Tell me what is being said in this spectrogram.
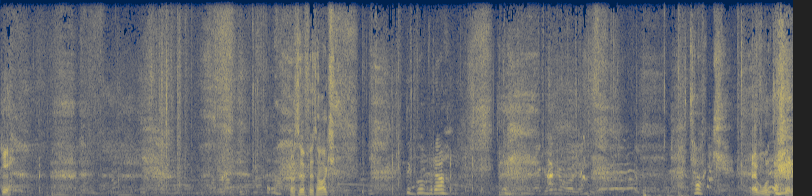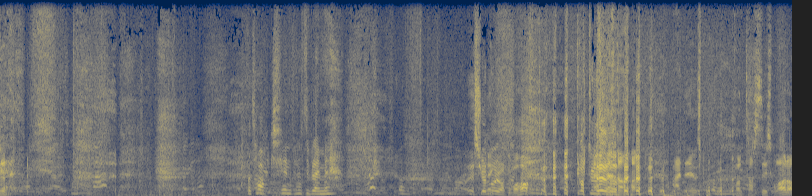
Du Det var tøffe tak. Det går bra. Takk. Det er vondt, jeg skjønner det. Takk Kjell, for at du ble med. Jeg skjønner jo at det var hardt. Gratulerer. Nei, det er fantastisk bra, da.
